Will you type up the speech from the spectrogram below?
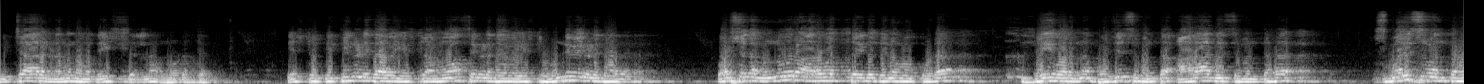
ವಿಚಾರಗಳನ್ನು ನಮ್ಮ ದೇಶದಲ್ಲಿ ನಾವು ನೋಡುತ್ತೇವೆ. ಎಷ್ಟು ತಿಥಿಗಳಿದಾವೆ, ಎಷ್ಟು ಅಮಾವಾಸ್ಯೆಗಳಿದಾವೆ, ಎಷ್ಟು ಹುಣ್ಣಿಮೆಗಳಿದಾವೆ. ವರ್ಷದ ಮುನ್ನೂರ ಅರವತ್ತೈದು ದಿನವೂ ಕೂಡ ದೇವರನ್ನ ಭಜಿಸುವಂತ, ಆರಾಧಿಸುವಂತಹ, ಸ್ಮರಿಸುವಂತಹ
